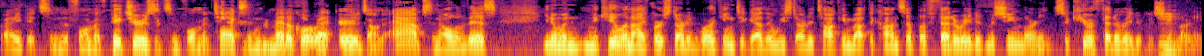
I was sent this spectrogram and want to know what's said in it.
right? It's in the form of pictures, it's in form of text and medical records on apps and all of this. You know, when Nikhil and I first started working together, we started talking about the concept of federated machine learning, secure federated machine mm. learning.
